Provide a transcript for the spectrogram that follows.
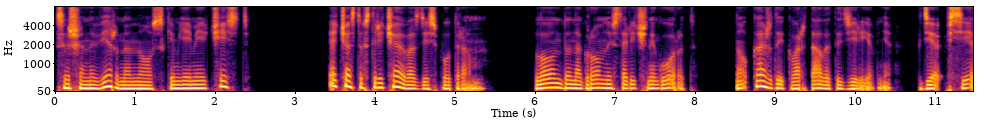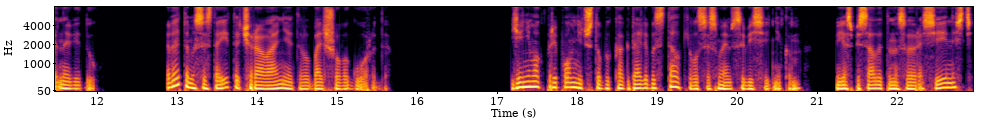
«Совершенно верно, но с кем я имею честь?» «Я часто встречаю вас здесь по утрам. Лондон — огромный столичный город, но каждый квартал — это деревня — где все на виду. В этом и состоит очарование этого большого города. Я не мог припомнить, чтобы когда-либо сталкивался с моим собеседником. Я списал это на свою рассеянность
